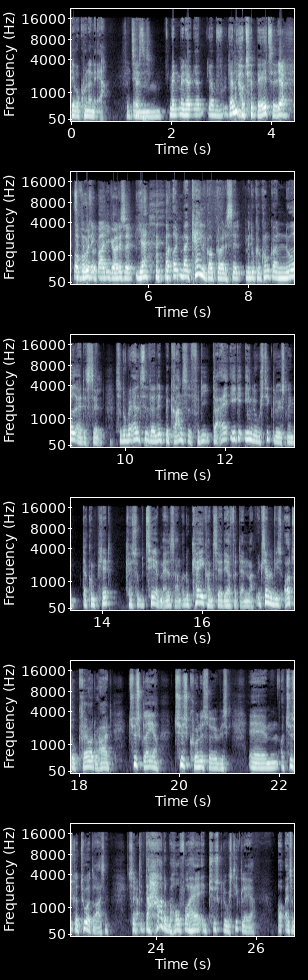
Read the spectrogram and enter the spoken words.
der hvor kunderne er. Fantastisk. Øhm, men men jeg, jeg, jeg vil gerne gå tilbage til... Ja, hvorfor til man ikke bare lige gøre det selv? Ja, og, og man kan godt gøre det selv, men du kan kun gøre noget af det selv. Så du vil altid være lidt begrænset, fordi der er ikke en logistikløsning, der komplet kan supportere dem alle sammen, og du kan ikke håndtere det her fra Danmark. Eksempelvis Otto kræver, at du har et tysk lager, tysk kundeservice øhm, og tysk returadresse. Så ja. der, der har du behov for at have et tysk logistiklager. Og altså,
